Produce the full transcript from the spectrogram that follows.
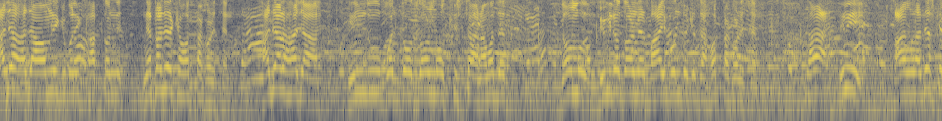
হাজার হাজার আওয়ামী লীগ ছাত্র নেতাদেরকে হত্যা করেছেন। হাজার হাজার হিন্দু, বৌদ্ধ, ধর্ম, খ্রিস্টান আমাদের ধর্ম, বিভিন্ন ধর্মের ভাই বোনদেরকে হত্যা করেছেন। তারা তিনি বাংলাদেশকে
